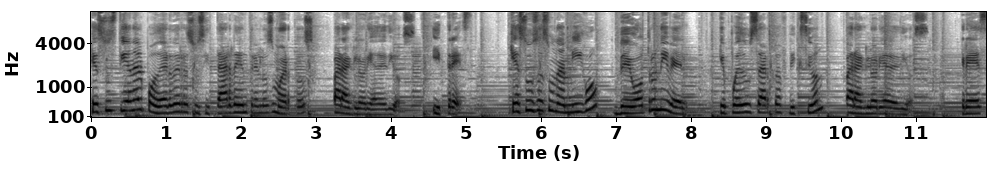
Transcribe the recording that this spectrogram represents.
Jesús tiene el poder de resucitar de entre los muertos para gloria de Dios. Y tres, Jesús es un amigo de otro nivel que puede usar tu aflicción para gloria de Dios. ¿Crees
